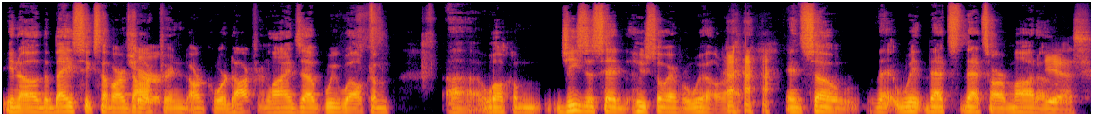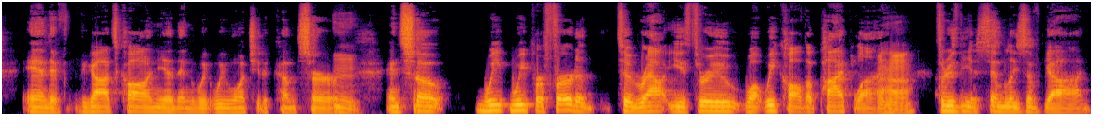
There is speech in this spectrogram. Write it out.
you know, the basics of our sure. doctrine, our core doctrine lines up. We welcome uh, welcome. Jesus said, "Whosoever will," right? and so that we, that's that's our motto. Yes. And if God's calling you, then we, we want you to come serve. Mm. And so we we prefer to to route you through what we call the pipeline uh-huh. through the assemblies of God.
